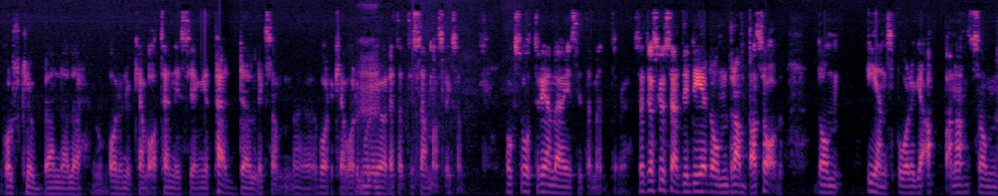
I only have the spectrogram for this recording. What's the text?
golfklubben eller vad det nu kan vara, tennisgänget, padel, liksom, eh, vad det kan vara. Det går att mm. göra detta tillsammans. Liksom. Också återigen det här incitamentet. Så att jag skulle säga att det är det de drabbas av. De enspåriga apparna som,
